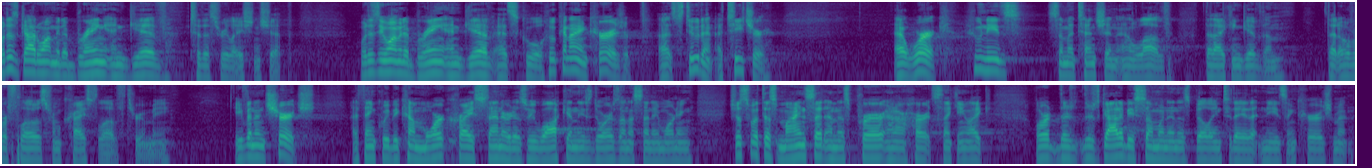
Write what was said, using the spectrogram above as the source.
What does God want me to bring and give to this relationship? What does He want me to bring and give at school? Who can I encourage? A student, a teacher, at work? Who needs some attention and love that I can give them that overflows from Christ's love through me? Even in church, I think we become more Christ centered as we walk in these doors on a Sunday morning, just with this mindset and this prayer in our hearts, thinking, like, Lord, there's, there's got to be someone in this building today that needs encouragement.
